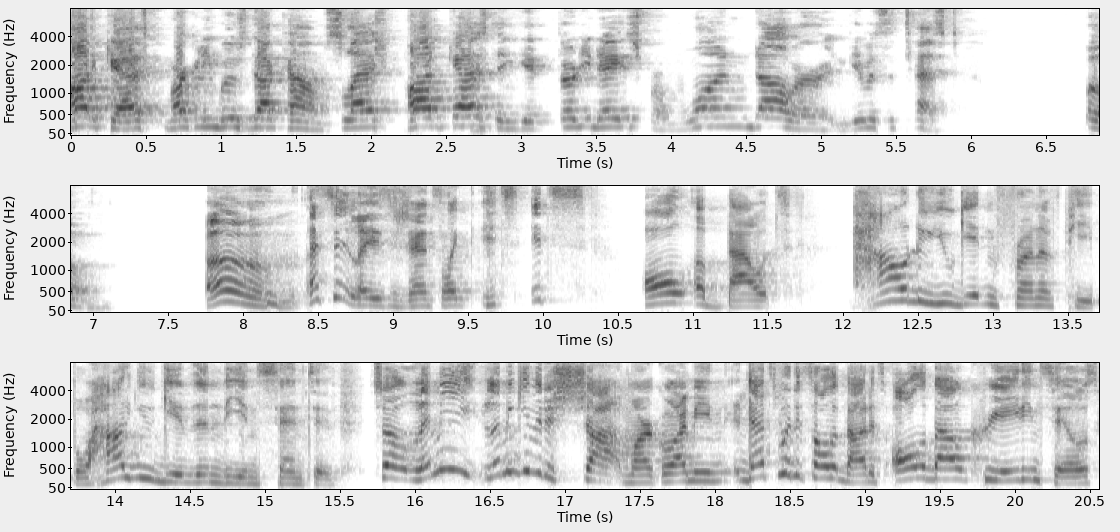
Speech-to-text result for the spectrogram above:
podcast, marketingboost.com slash podcast and get 30 days for $1 and give us a test. Boom. Boom. That's it, ladies and gents. Like it's it's all about how do you get in front of people? How do you give them the incentive? So let me let me give it a shot, Marco. I mean, that's what it's all about. It's all about creating sales.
